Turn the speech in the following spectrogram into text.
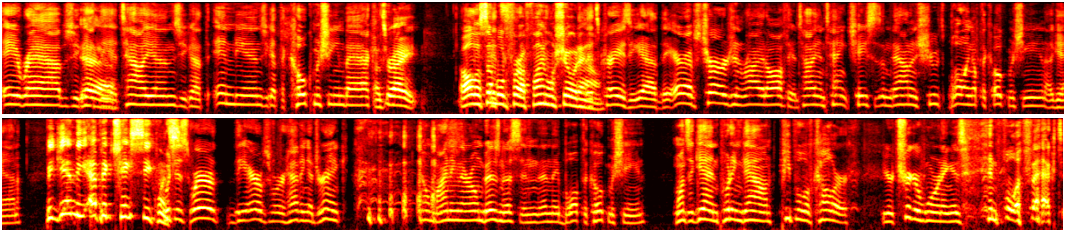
Arabs, you got Yeah. the Italians, you got the Indians, you got the Coke machine back. That's right. All assembled It's- for a final showdown. It's crazy, yeah. The Arabs charge and ride off. The Italian tank chases them down and shoots, blowing up the Coke machine again. Begin the epic chase sequence. Which is where the Arabs were having a drink, you know, minding their own business, and then they blow up the Coke machine. Once again, putting down people of color. Your trigger warning is in full effect.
